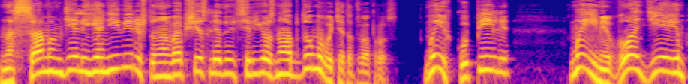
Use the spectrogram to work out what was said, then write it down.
На самом деле я не верю, что нам вообще следует серьезно обдумывать этот вопрос. Мы их купили, мы ими владеем,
